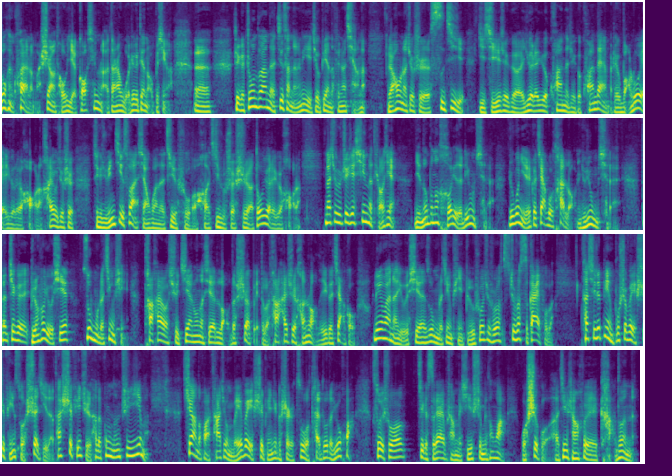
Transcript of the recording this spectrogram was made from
都很快了嘛，摄像头也高清了。当然我这个电脑不行啊，呃，这个终端的计算能力就变得非常强了。然后呢，就是四 G 以及这个越来越宽的这个宽带嘛，这个网络也越来越好了。还有就是这个云计算相关的技术和基础设施啊都越来越好了。那就是这些新的条件，你能不能合理的利用起来？如果你这个架构太老，你就用不起来。但这个比方说有些 Zoom 的竞品，它还要去兼容那些老的设备，对吧？它还是很老的一个架构。另外呢，有一些 Zoom 的竞品，比如说就说就说 Skype 吧。它其实并不是为视频所设计的，它视频只是它的功能之一嘛。这样的话，它就没为视频这个事儿做太多的优化。所以说，这个 Skype 上面其实视频通话我试过啊，经常会卡顿的。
